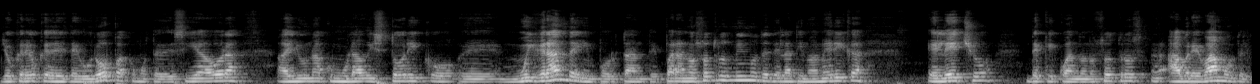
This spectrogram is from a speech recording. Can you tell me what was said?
Yo creo que desde Europa, como te decía ahora, hay un acumulado histórico eh, muy grande e importante. Para nosotros mismos desde Latinoamérica, el hecho de que cuando nosotros abrevamos del,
